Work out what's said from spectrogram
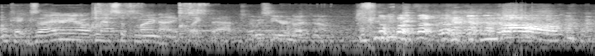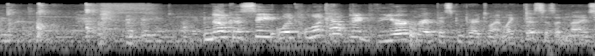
Okay, because I don't mess with my knife like that. Let me see your knife now. No, because see, look, look how big your grip is compared to mine. Like this is a nice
